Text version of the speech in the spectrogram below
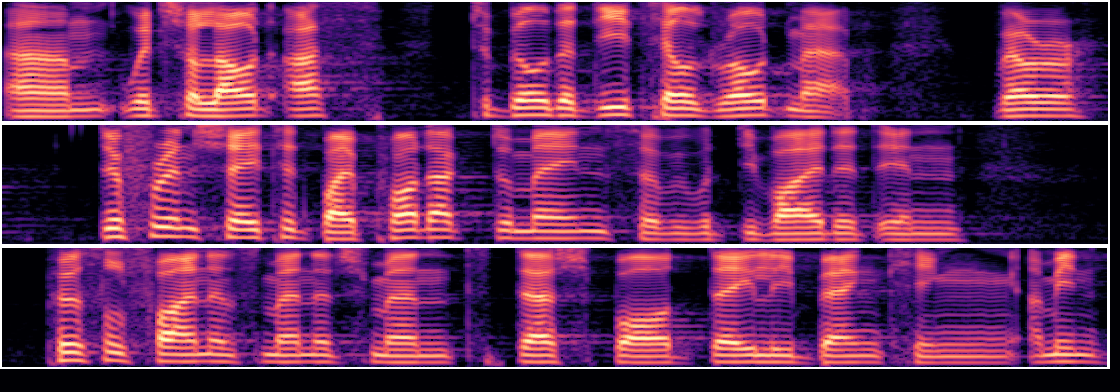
um, which allowed us to build a detailed roadmap. We're differentiated by product domain, so we would divide it in personal finance management, dashboard, daily banking, I mean,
